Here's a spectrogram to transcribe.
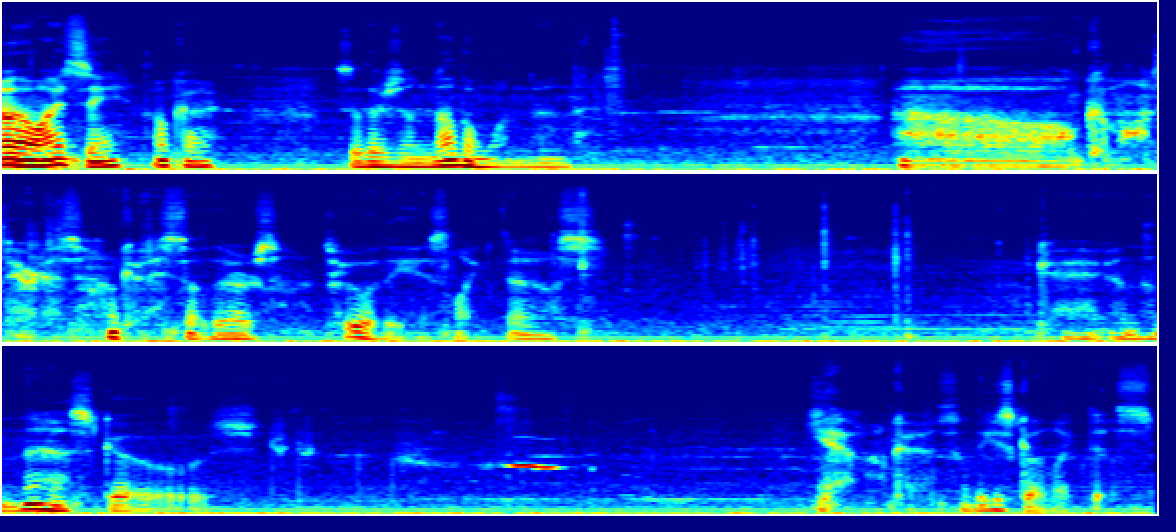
Oh, I see. Okay. So there's another one then. Oh, come on, there it is. Okay, so there's two of these like this. Okay, and then this goes. Yeah, okay, so these go like this.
